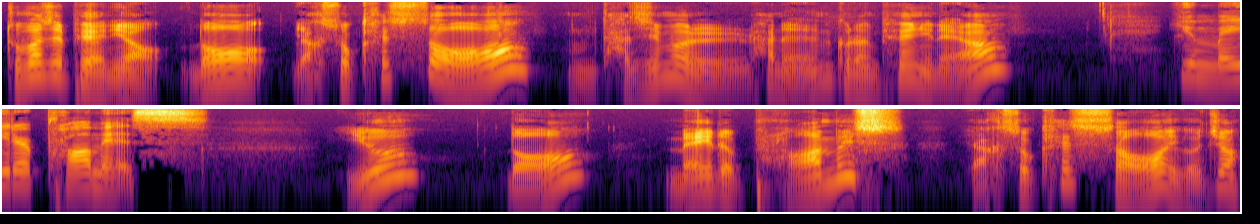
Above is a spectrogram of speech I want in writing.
두 번째 표현이요. 너 약속했어. 음, 다짐을 하는 그런 표현이네요. You made a promise. You, 너 made a promise. 약속했어. 이거죠.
